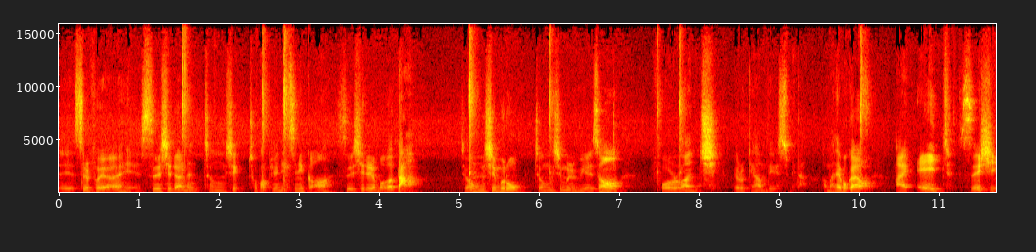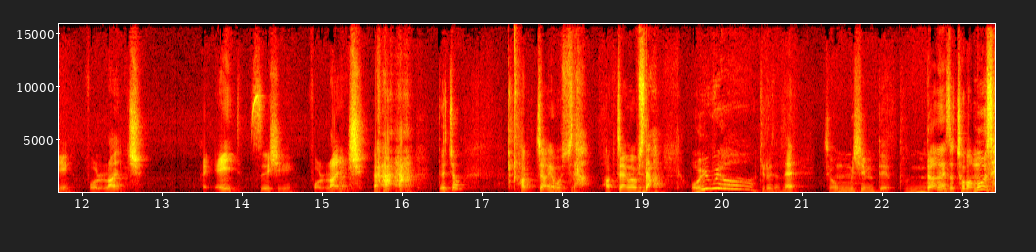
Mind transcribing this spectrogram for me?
예, 슬퍼요. 예, 스시라는 정식 초밥 표현이 있으니까 스시를 먹었다. 정심으로 정심을 위해서 for lunch 이렇게 하면 되겠습니다. 한번 해볼까요? I ate sushi for lunch. I ate sushi for lunch. 됐죠? 확장해 봅시다. 확장해 봅시다. 어이구야 길어졌네. 점심 때 분당에서 초밥 무사.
